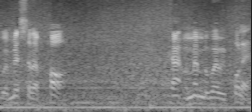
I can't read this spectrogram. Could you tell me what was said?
We're missing a pot. Can't remember where we put it.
